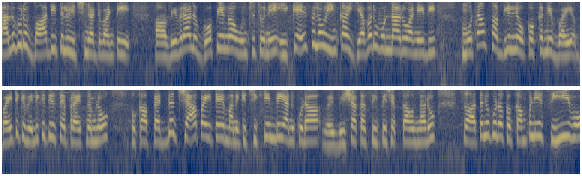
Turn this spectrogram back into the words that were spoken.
నలుగురు బాధితులు ఇచ్చినటువంటి వివరాలు గోప్యంగా ఉంచుతూనే ఈ కేసులో ఇంకా ఎవరు ఉన్నారు అనేది ముఠా సభ్యుల్ని ఒక్కొక్కరిని బయ బయటికి వెలికి తీసే ప్రయత్నంలో ఒక పెద్ద చేప అయితే మనకి చిక్కింది అని కూడా విశాఖ సిపి చెప్తా ఉన్నారు. సో అతను కూడా ఒక కంపెనీ సీఈఓ.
